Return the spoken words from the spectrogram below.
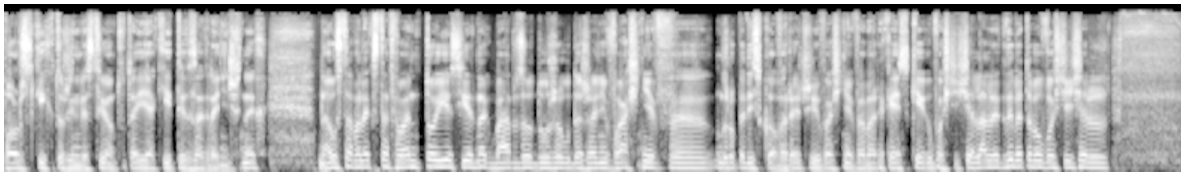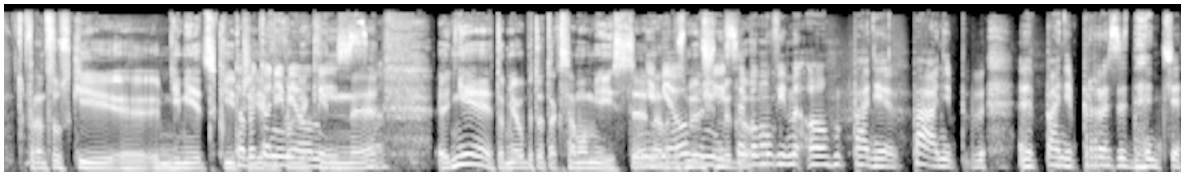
polskich, którzy inwestują tutaj, jak i tych zagranicznych. Na ustawa Lex TVN to jest jednak bardzo duże uderzenie właśnie w grupę Discovery, czyli właśnie w amerykańskiego właściciela, ale gdyby to był właściciel francuski, y, niemiecki, to czy by to nie miało inny. Miejsca. Nie, to miałoby to tak samo miejsce. Nie no, miałoby miejsca, go... bo mówimy o, panie, panie, panie prezydencie,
